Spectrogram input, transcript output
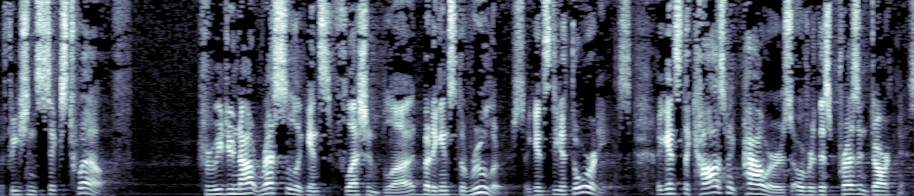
Ephesians 6:12. For we do not wrestle against flesh and blood, but against the rulers, against the authorities, against the cosmic powers over this present darkness,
